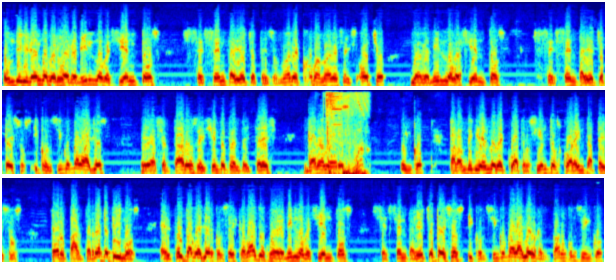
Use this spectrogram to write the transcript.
un dividendo de 9.968 pesos. 9,968, 9.968 pesos. Y con 5 caballos, eh, acertaron 633 ganadores. 5 para un dividendo de 440 pesos por parte. Repetimos, el pool pagó ayer con 6 caballos, 9.968 pesos y con 5 caballos, lo que aceptaron con 5,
